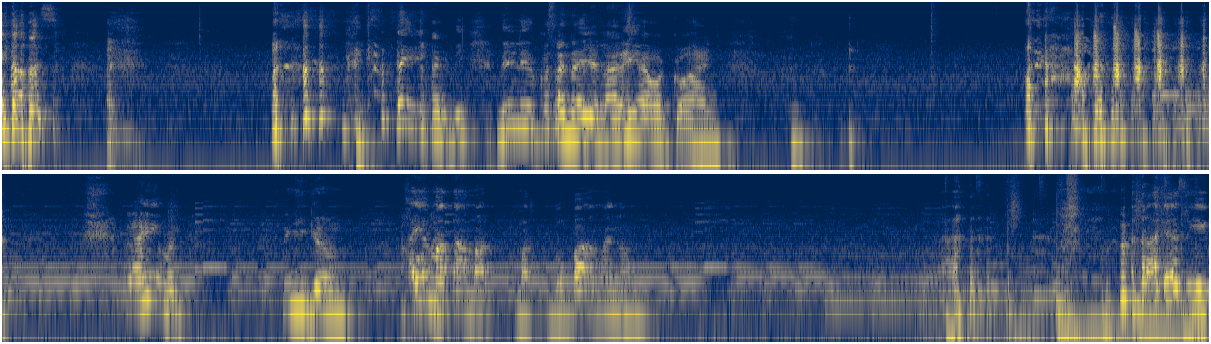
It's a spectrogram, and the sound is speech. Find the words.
Ayos. Ay, lang, di, dili ko sana yun, lahi ang magkuhan. lahi man. Nagigaw. Ayun mata, mat, matguba ang ano. Ayos, sige,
